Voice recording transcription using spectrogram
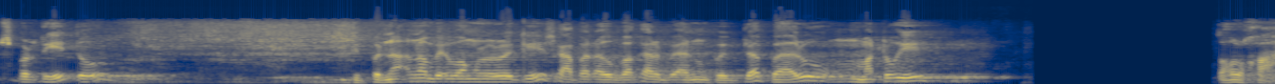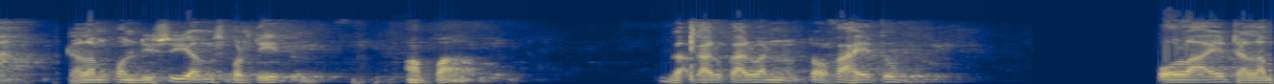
seperti itu di benak nambah uang loro iki sahabat Abu Bakar mbek Anu baru matui Tolkah dalam kondisi yang seperti itu apa enggak karu-karuan Tolkah itu polai dalam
